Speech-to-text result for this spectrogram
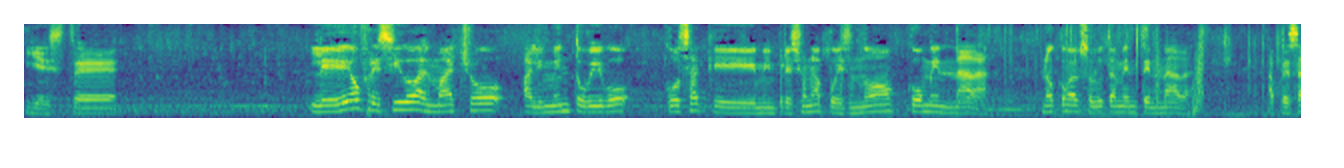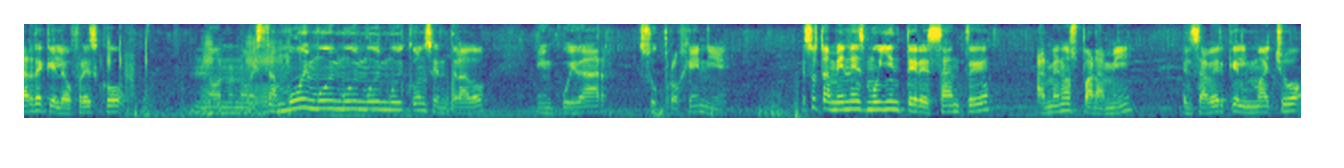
y este le he ofrecido al macho alimento vivo, cosa que me impresiona, pues no come nada, no come absolutamente nada. A pesar de que le ofrezco, no, no, no, está muy, muy, muy, muy, muy concentrado en cuidar su progenie. Eso también es muy interesante, al menos para mí, el saber que el macho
